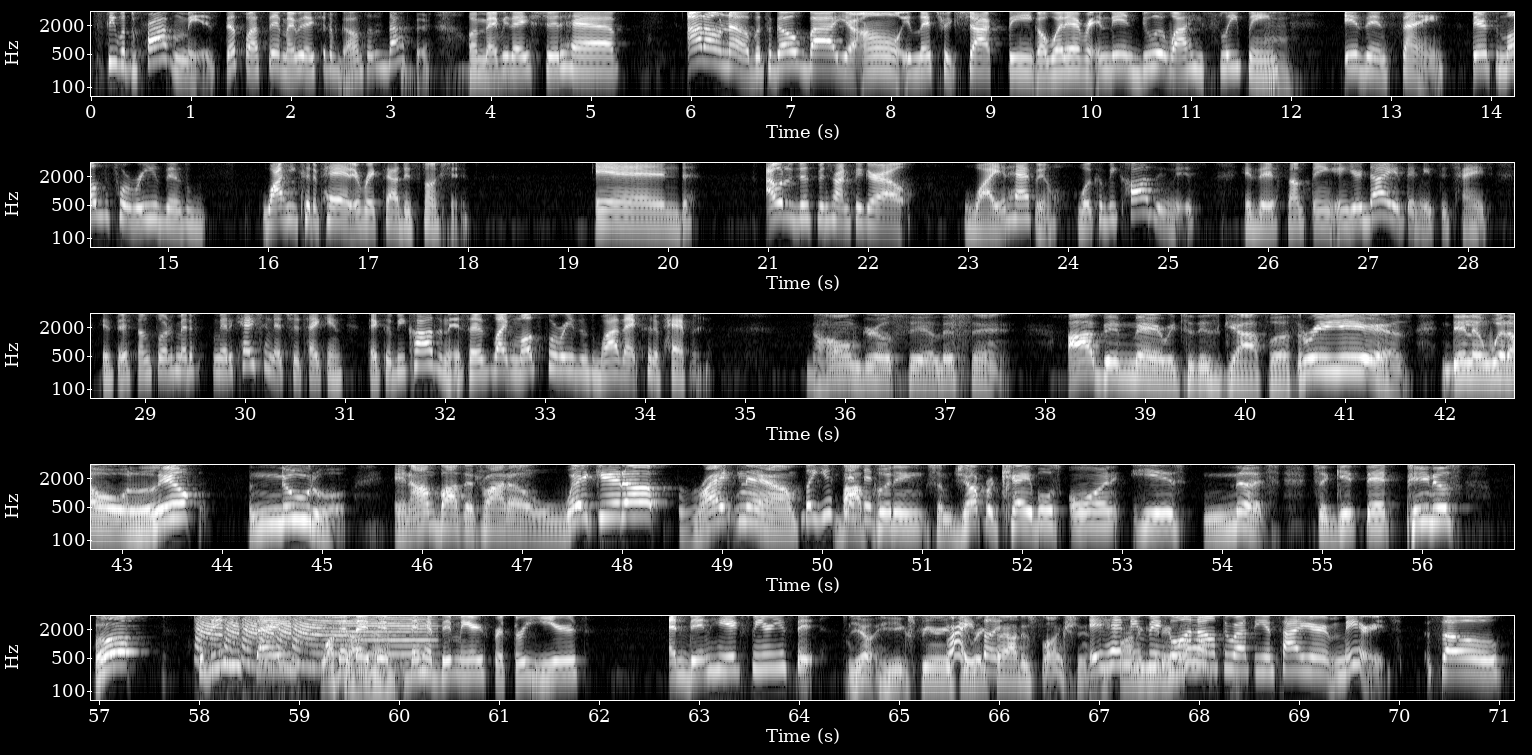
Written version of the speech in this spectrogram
see what the problem is. That's why I said maybe they should have gone to the doctor, or maybe they should have. I don't know, but to go buy your own electric shock thing or whatever and then do it while he's sleeping mm. is insane. There's multiple reasons why he could have had erectile dysfunction. And I would have just been trying to figure out why it happened. What could be causing this? Is there something in your diet that needs to change? Is there some sort of med- medication that you're taking that could be causing this? There's like multiple reasons why that could have happened. The homegirl said, listen, I've been married to this guy for three years, dealing with old limp noodle. And I'm about to try to wake it up right now But you said by that- putting some jumper cables on his nuts to get that penis up. But didn't you say Watch that they been they had been married for three years, and then he experienced it? Yeah, he experienced Right, so erectile dysfunction. It hadn't even been going on throughout the entire marriage. So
